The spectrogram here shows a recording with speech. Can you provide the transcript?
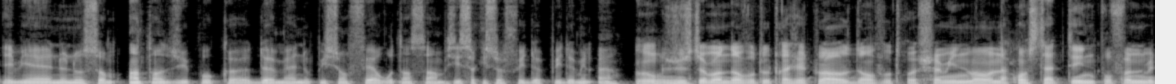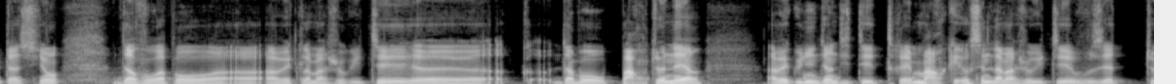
eh bien, nous nous sommes entendus pour que demain, nous puissions faire route ensemble. C'est ce qui se fait depuis 2001. Justement, dans votre trajectoire, dans votre cheminement, on a constaté une profonde mutation dans vos rapports euh, avec la majorité. D'abord partenaire, avec une identité très marquée au sein de la majorité. Vous êtes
